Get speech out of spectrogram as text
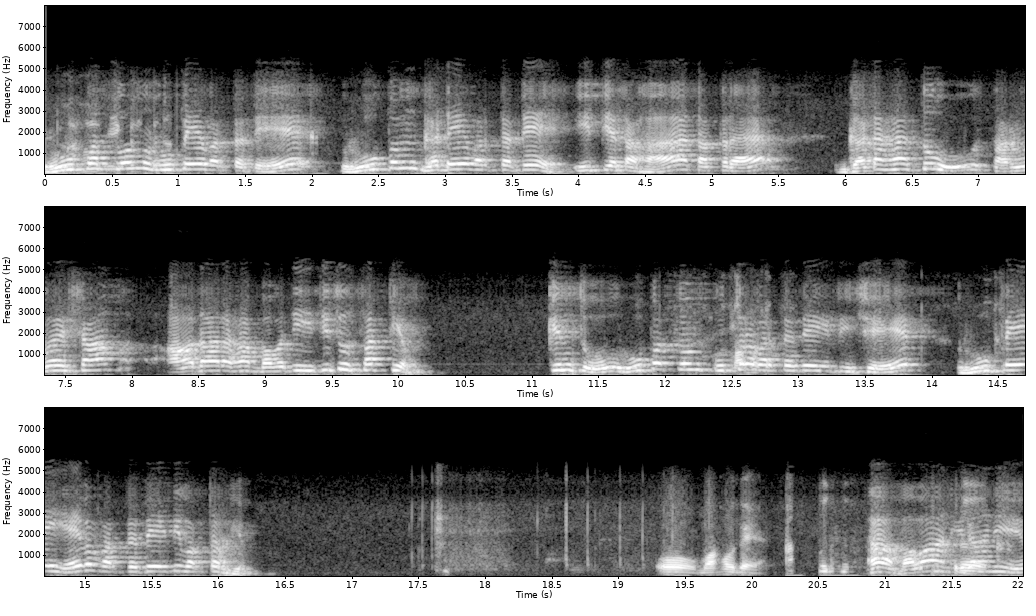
रूपत्वं रूपे वर्तते रूपं घटे वर्तते इत्यतः तत्र घटः तु सर्वेषाम् आधारः भवति इति तु सत्यं। किन्तु रूपत्वं कुत्र वर्तते इति चेत् रूपे एव वर्तते इति वक्तव्यम्। ओ महोदय। हा भवान् इदानीं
